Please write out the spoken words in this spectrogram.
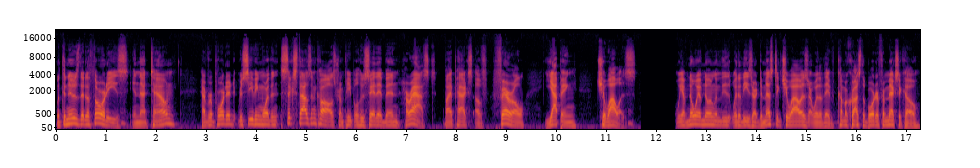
with the news that authorities in that town have reported receiving more than 6,000 calls from people who say they've been harassed by packs of feral, yapping chihuahuas. We have no way of knowing whether these, are domestic chihuahuas or whether they've come across the border from Mexico.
